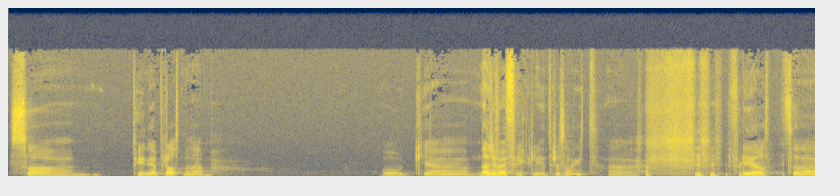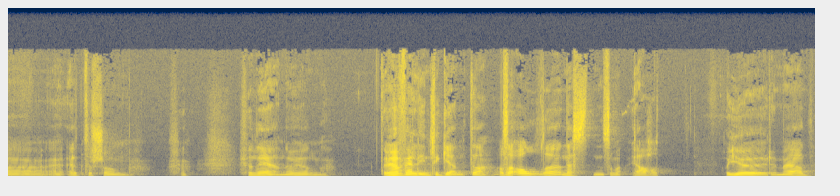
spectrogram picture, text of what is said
Så begynner jeg å prate med dem. Og Nei, det var fryktelig interessant. Fordi at ettersom hun ene hun, Hun er veldig intelligente. Altså Alle nesten som jeg har hatt å gjøre med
